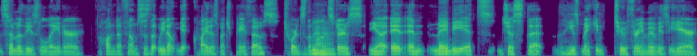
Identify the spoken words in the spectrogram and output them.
some of these later honda films is that we don't get quite as much pathos towards the mm-hmm. monsters. You know it, and maybe it's just that he's making two three movies a year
